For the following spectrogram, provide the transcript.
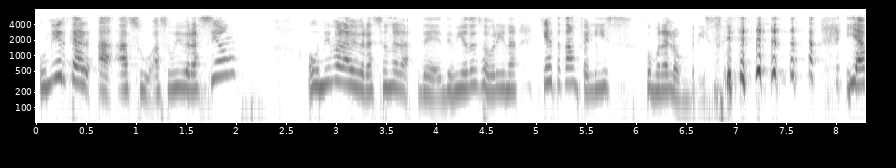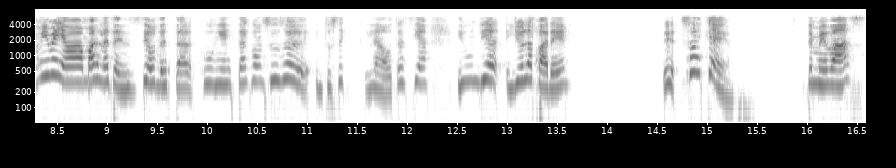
¿Unirte a, su, a su vibración o unirme a la vibración de, la, de, mi otra sobrina que está tan feliz como una lombriz? y a mí me llamaba más la atención de estar con esta, con su... Entonces la otra hacía, y un día yo la paré. Eh, ¿Sabes qué? Te me vas.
